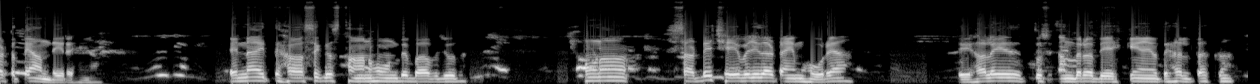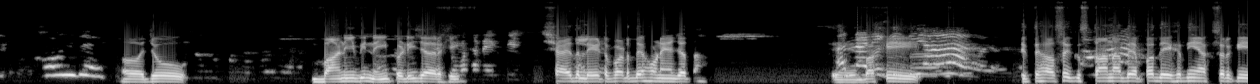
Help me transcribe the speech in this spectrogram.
ਘੱਟ ਧਿਆਨ ਦੇ ਰਹੇ ਹਨ ਇੰਨਾ ਇਤਿਹਾਸਿਕ ਸਥਾਨ ਹੋਣ ਦੇ ਬਾਵਜੂਦ ਹੁਣ 6:30 ਵਜੇ ਦਾ ਟਾਈਮ ਹੋ ਰਿਹਾ। ਤੇ ਹਲੇ ਤੁਸੀਂ ਅੰਦਰ ਦੇਖ ਕੇ ਆਏ ਹੋ ਤੇ ਹਲ ਤੱਕ ਜੋ ਬਾਣੀ ਵੀ ਨਹੀਂ ਪੜੀ ਜਾ ਰਹੀ। ਸ਼ਾਇਦ ਲੇਟ ਪੜਦੇ ਹੋਣੇ ਆ ਜਾਂ ਤਾਂ। ਤੇ ਬਾਕੀ ਇਤਿਹਾਸਿਕ ਸਥਾਨਾਂ ਤੇ ਆਪਾਂ ਦੇਖਦੇ ਹਾਂ ਅਕਸਰ ਕਿ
